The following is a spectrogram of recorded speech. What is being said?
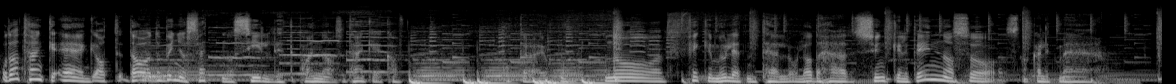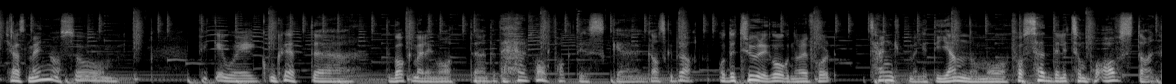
Og da tenker jeg at da, da begynner svetten å sile litt i panna. Så tenker jeg hva pokker har gjort nå? Og nå fikk jeg muligheten til å la det her synke litt inn, og så snakka litt med kjæresten min, og så fikk jeg jo ei konkret uh, tilbakemelding om at uh, dette her var faktisk uh, ganske bra. Og det tror jeg òg når jeg får tenkt meg litt igjennom og få sett det litt sånn på avstand.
